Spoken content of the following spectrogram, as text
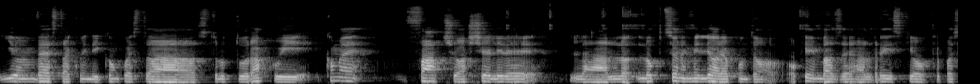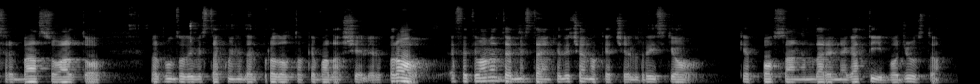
io investa quindi con questa struttura qui, come faccio a scegliere la, l'opzione migliore appunto, ok, in base al rischio che può essere basso o alto dal punto di vista quindi del prodotto che vado a scegliere, però effettivamente mi stai anche dicendo che c'è il rischio che possa andare in negativo, giusto?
